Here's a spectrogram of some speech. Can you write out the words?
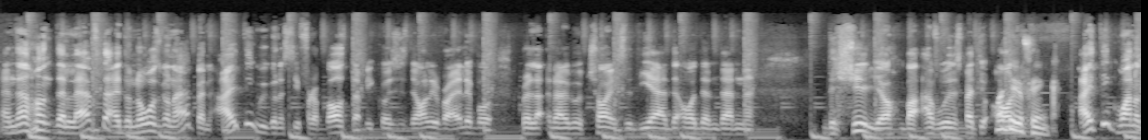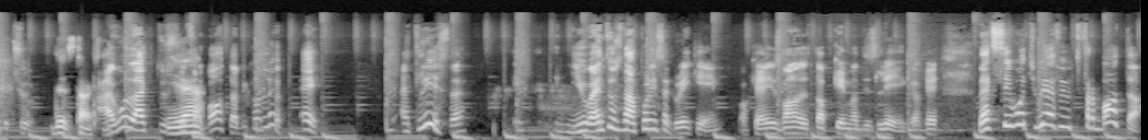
And then on the left, I don't know what's going to happen. I think we're going to see Frabotta because it's the only reliable reliable choice at the end other than De Sciglio. But I would expect you. What all... do you think? I think one of the two. The start. I would like to see yeah. Frabotta because look, hey, at least. Eh, Juventus Napoli is a great game. Okay, it's one of the top games of this league. Okay, let's see what we have with Frabotta.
